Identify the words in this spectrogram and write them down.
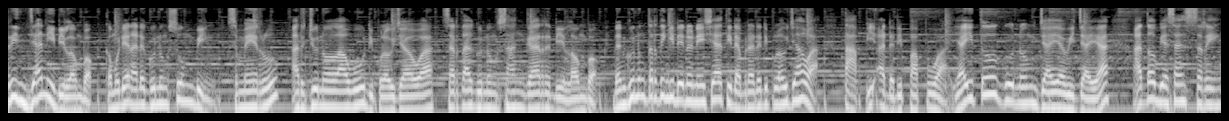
Rinjani di Lombok, kemudian ada Gunung Sumbing, Semeru, Arjuno Lawu di Pulau Jawa, serta Gunung Sanggar di Lombok. Dan gunung tertinggi di Indonesia tidak berada di Pulau Jawa, tapi ada di Papua, yaitu Gunung Jayawijaya atau biasa sering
